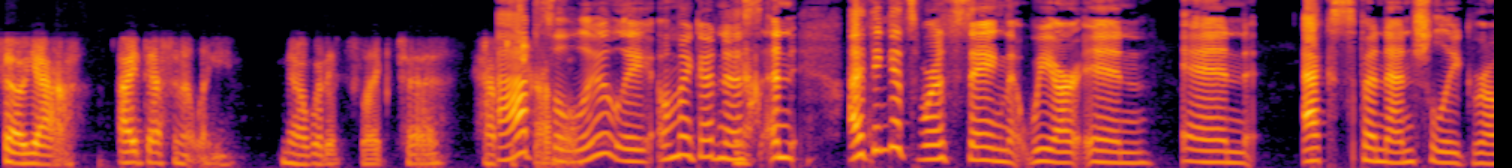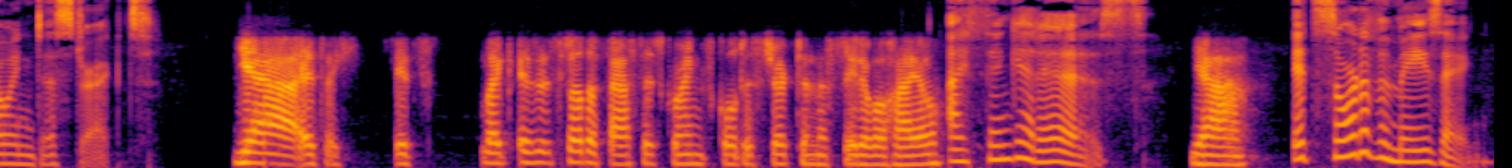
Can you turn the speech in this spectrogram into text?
So yeah, I definitely know what it's like to have. Absolutely. Oh my goodness. And I think it's worth saying that we are in an exponentially growing district. Yeah, it's a it's like is it still the fastest growing school district in the state of Ohio? I think it is. Yeah. It's sort of amazing.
